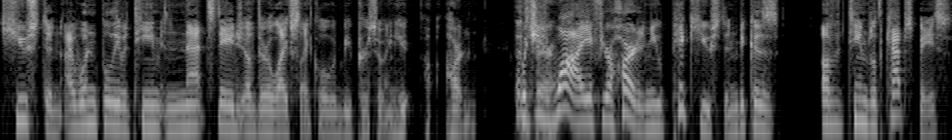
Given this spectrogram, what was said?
Houston, I wouldn't believe a team in that stage of their life cycle would be pursuing Harden. That's Which fair. is why, if you're Harden, you pick Houston because of the teams with cap space.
